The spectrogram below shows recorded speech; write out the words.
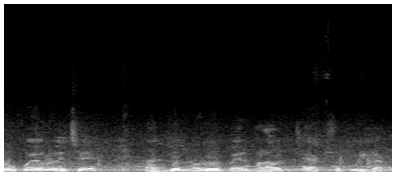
রোপওয়েও রয়েছে তার জন্য রোপওয়ের ভাড়া হচ্ছে একশো কুড়ি টাকা।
